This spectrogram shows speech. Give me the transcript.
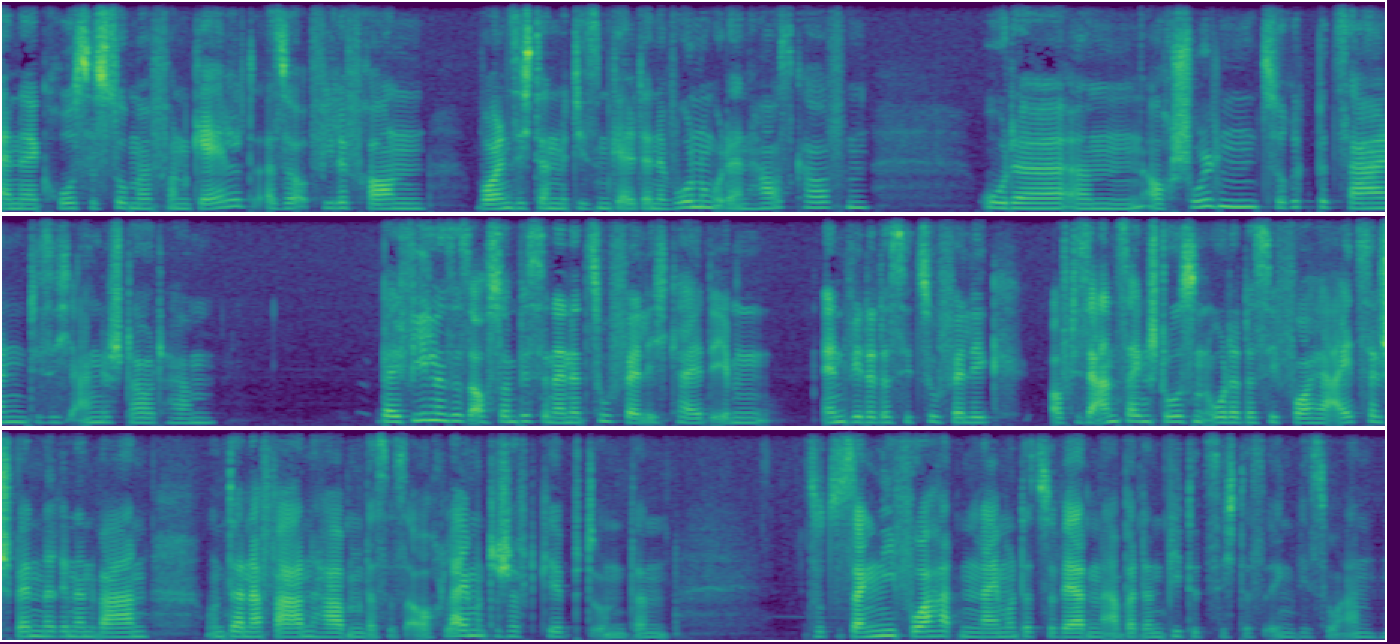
eine große Summe von Geld. Also viele Frauen wollen sich dann mit diesem Geld eine Wohnung oder ein Haus kaufen oder ähm, auch Schulden zurückbezahlen, die sich angestaut haben. Bei vielen ist es auch so ein bisschen eine Zufälligkeit, eben entweder, dass sie zufällig auf diese Anzeigen stoßen oder dass sie vorher Eizellspenderinnen waren und dann erfahren haben, dass es auch Leihmutterschaft gibt und dann sozusagen nie vorhatten, Leihmutter zu werden, aber dann bietet sich das irgendwie so an.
